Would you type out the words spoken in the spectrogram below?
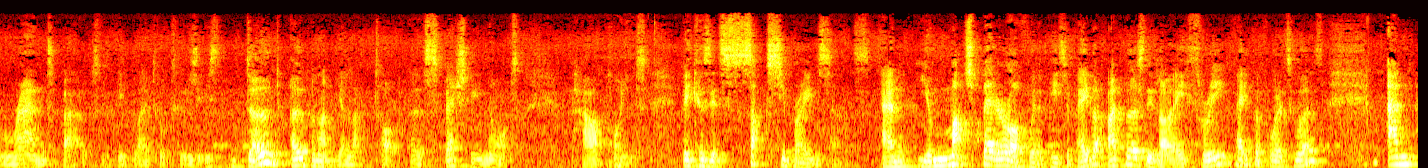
rant about to the people I talk to is, is don't open up your laptop, and especially not PowerPoint, because it sucks your brain cells. And you're much better off with a piece of paper. I personally like A3 paper for what it's worth. And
